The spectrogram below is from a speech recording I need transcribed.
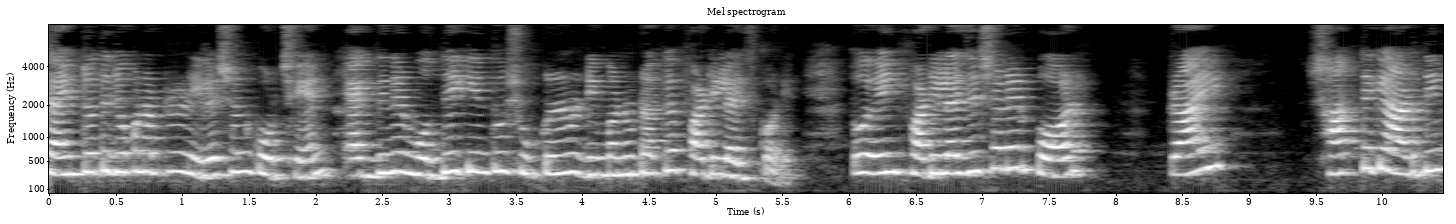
টাইমটাতে যখন আপনারা রিলেশন করছেন, একদিনের মধ্যেই কিন্তু শুক্রাণু ডিম্বাণুটাকে ফার্টিলাইজ করে। তো এই ফার্টিলাইজেশনের পর প্রায় সাত থেকে আট দিন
